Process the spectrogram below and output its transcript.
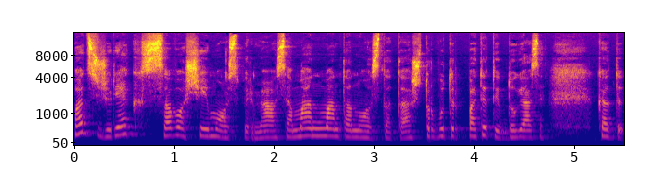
pats žiūrėk savo šeimos pirmiausia, man, man ta nuostata, aš turbūt ir pati taip daugiausia, kad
